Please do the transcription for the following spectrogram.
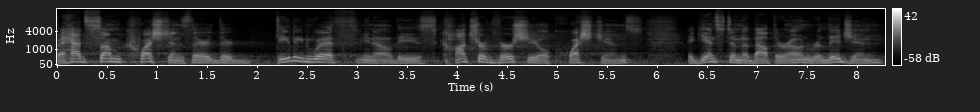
but had some questions. They're, they're dealing with, you know, these controversial questions against him about their own religion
